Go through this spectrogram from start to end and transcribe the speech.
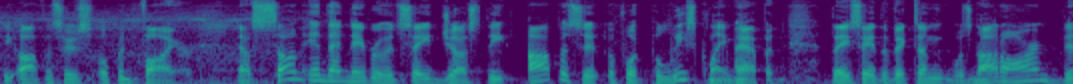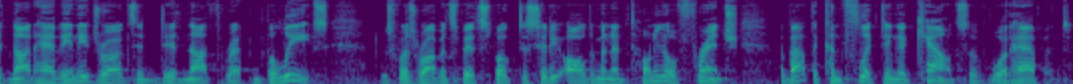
the officers opened fire. Now, some in that neighborhood say just the opposite of what police claim happened. They say the victim was not armed, did not have any drugs, and did not threaten police. This was Robin Smith spoke to City Alderman Antonio French about the conflicting accounts of what happened.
